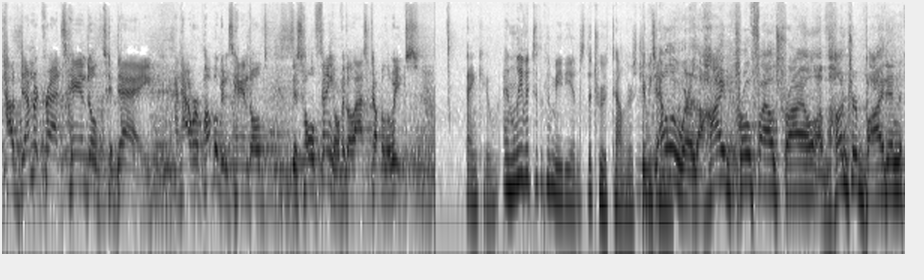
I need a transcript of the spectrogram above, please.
how Democrats handled today and how Republicans handled this whole thing over the last couple of weeks. Thank you. And leave it to the comedians, the truth tellers. Jimmy Kimmel. Delaware, the high profile trial of Hunter Biden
